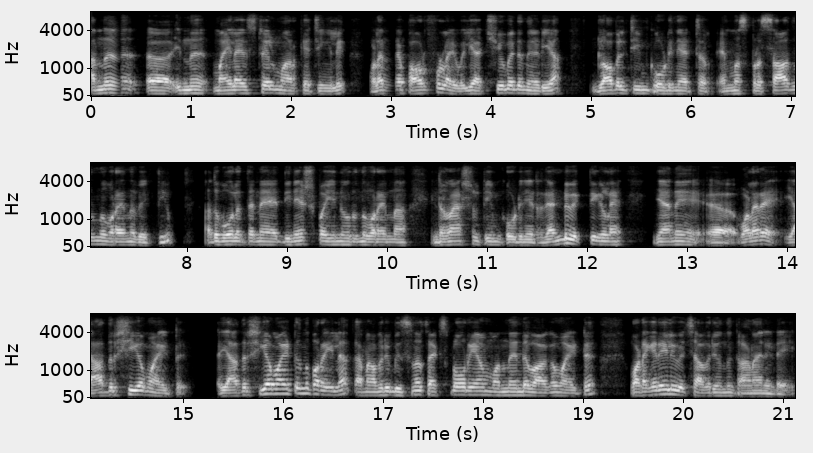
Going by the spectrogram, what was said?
അന്ന് ഇന്ന് മൈ ലൈഫ് സ്റ്റൈൽ മാർക്കറ്റിംഗിൽ വളരെ പവർഫുൾ ആയി വലിയ അച്ചീവ്മെന്റ് നേടിയ global team coordinator M S Prasad എന്ന് പറയുന്ന വ്യക്തിയും അതുപോലെ തന്നെ ദിനേഷ് പയ്യന്നൂർ എന്ന് പറയുന്ന ഇന്റർനാഷണൽ ടീം കോർഡിനേറ്റർ രണ്ട് വ്യക്തികളെ ഞാൻ വളരെ യാദൃശികമായിട്ട് യാദൃശികമായിട്ട് എന്ന് പറയില്ല. കാരണം അവർ ബിസിനസ് എക്സ്പ്ലോർ ചെയ്യാൻ വന്നതിന്റെ ഭാഗമായിട്ട് വടകരയിൽ വെച്ച് അവരെ ഒന്ന് കാണാനിടയായി.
